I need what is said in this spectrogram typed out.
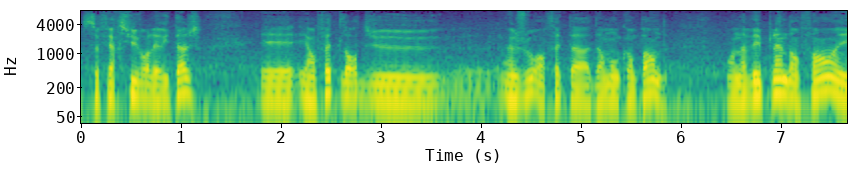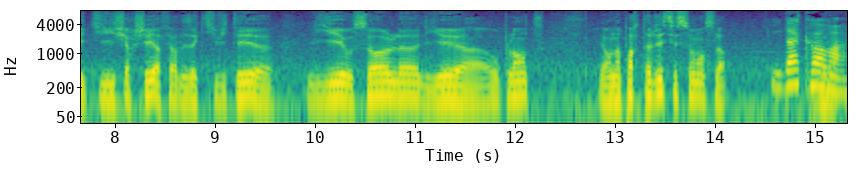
se faire suivre l'héritage. Et, et en fait, lors du, un jour, en fait, à- dans mon compound, on avait plein d'enfants et qui cherchaient à faire des activités euh, liées au sol, liées à- aux plantes. Et on a partagé ces semences-là. D'accord. Voilà.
